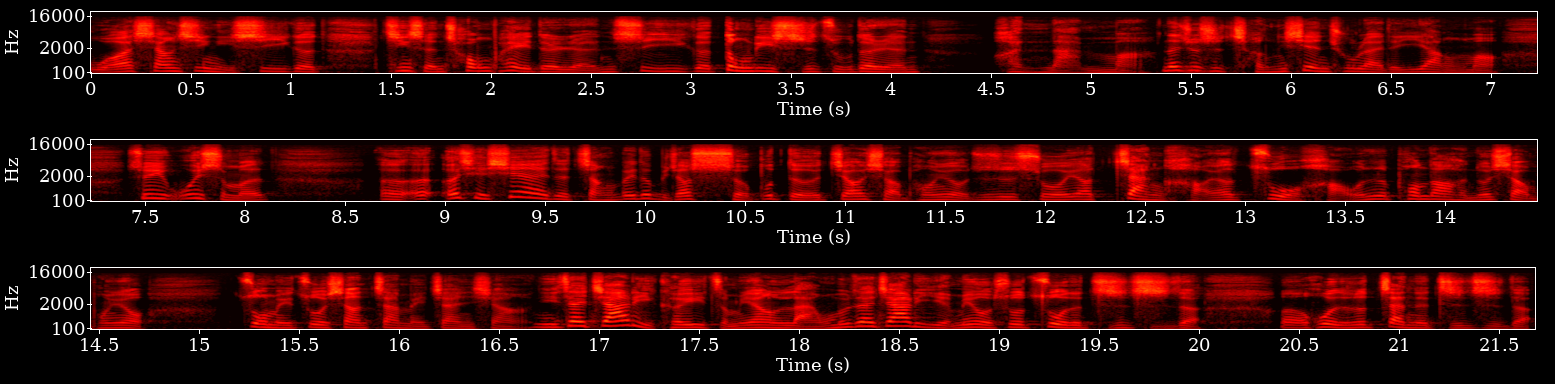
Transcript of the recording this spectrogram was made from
我要相信你是一个精神充沛的人，是一个动力十足的人。很难嘛，那就是呈现出来的样貌。所以为什么？呃，而而且现在的长辈都比较舍不得教小朋友，就是说要站好，要坐好。我是碰到很多小朋友坐没坐相，站没站相。你在家里可以怎么样懒？我们在家里也没有说坐的直直的，呃，或者说站的直直的，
